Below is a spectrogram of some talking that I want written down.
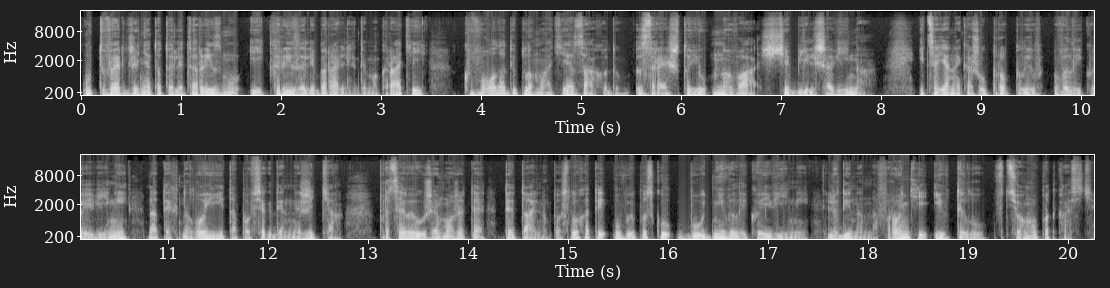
утвердження тоталітаризму і криза ліберальних демократій, квола дипломатія Заходу, зрештою, нова ще більша війна. І це я не кажу про вплив Великої війни на технології та повсякденне життя. Про це ви вже можете детально послухати у випуску Будні Великої війни Людина на фронті і в тилу в цьому подкасті.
